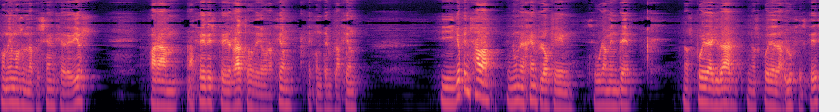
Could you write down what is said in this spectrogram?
ponemos en la presencia de Dios para hacer este rato de oración, de contemplación. Y yo pensaba en un ejemplo que seguramente nos puede ayudar y nos puede dar luces, que es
